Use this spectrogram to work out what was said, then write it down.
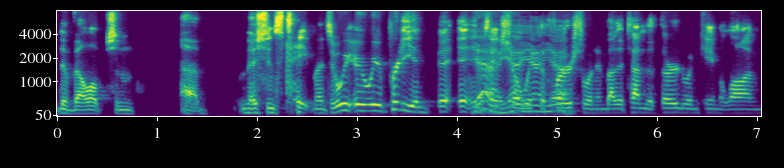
develop some uh, mission statements. We, we were pretty in, uh, intentional yeah, yeah, with the first one, and by the time the third one came along,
